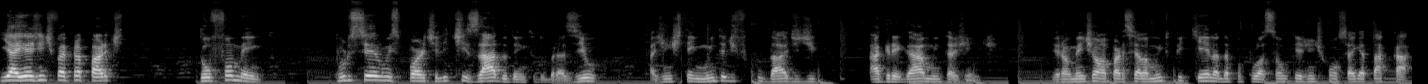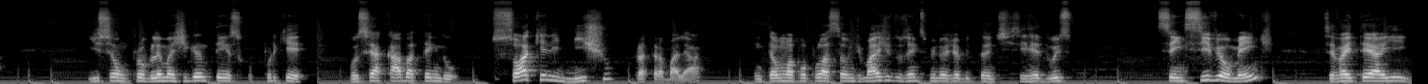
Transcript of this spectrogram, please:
E aí a gente vai para a parte do fomento. Por ser um esporte elitizado dentro do Brasil, a gente tem muita dificuldade de agregar muita gente. Geralmente é uma parcela muito pequena da população que a gente consegue atacar. Isso é um problema gigantesco, porque você acaba tendo só aquele nicho para trabalhar. Então, uma população de mais de 200 milhões de habitantes se reduz sensivelmente. Você vai ter aí,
